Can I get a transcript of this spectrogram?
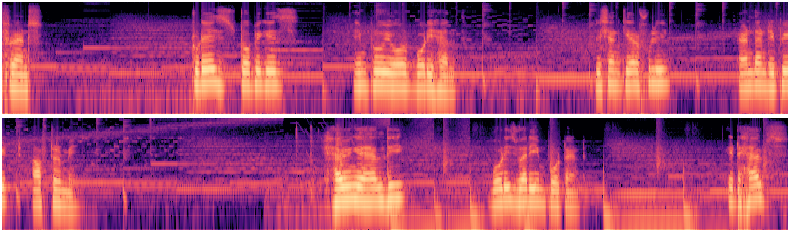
friends, today's topic is improve your body health. Listen carefully and then repeat after me. Having a healthy body is very important. It helps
